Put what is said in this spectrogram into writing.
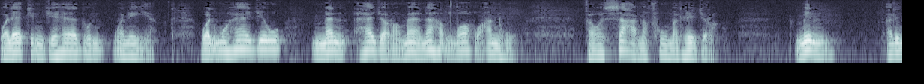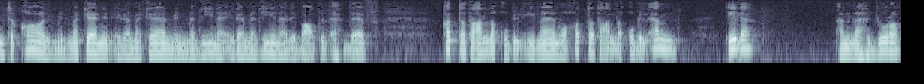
ولكن جهاد ونية. والمهاجر من هجر ما نهى الله عنه فوسع مفهوم الهجرة من الانتقال من مكان إلى مكان من مدينة إلى مدينة لبعض الأهداف قد تتعلق بالإيمان وقد تتعلق بالأمن إلى أن نهجر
